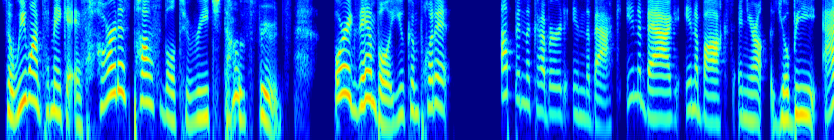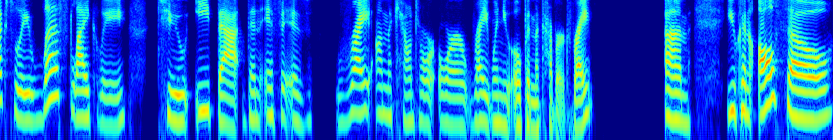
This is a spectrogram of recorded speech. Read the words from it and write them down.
So we want to make it as hard as possible to reach those foods. For example, you can put it up in the cupboard in the back in a bag in a box and you're you'll be actually less likely to eat that than if it is right on the counter or right when you open the cupboard, right? Um you can also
